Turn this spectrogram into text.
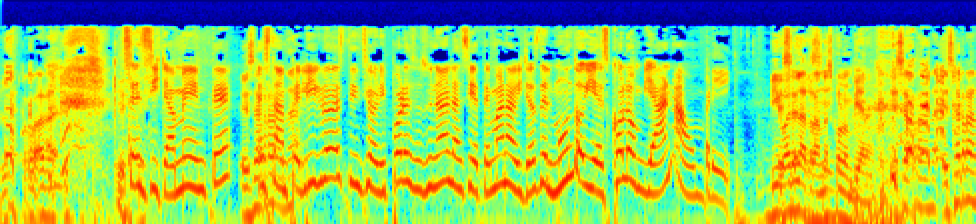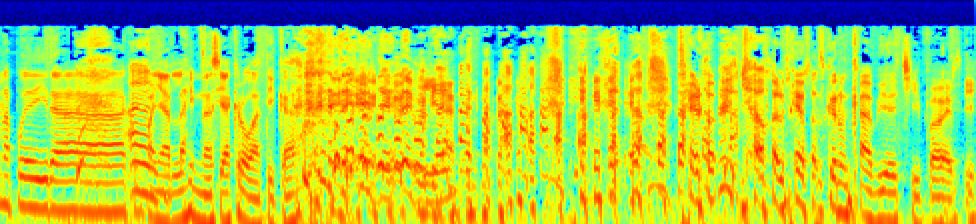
la rana. ¿Qué es eso? Sencillamente Esa está en peligro de extinción y por eso es una de las siete maravillas del mundo y es colombiana, hombre. Vivan Esa- las ranas sí. colombianas. Esa rana, esa rana puede ir a acompañar la gimnasia acrobática de Julián. Pero ya volvemos con un cambio de chip a ver si.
